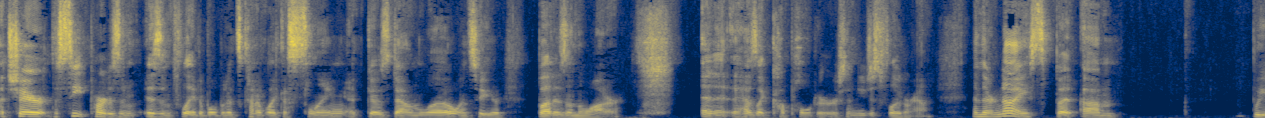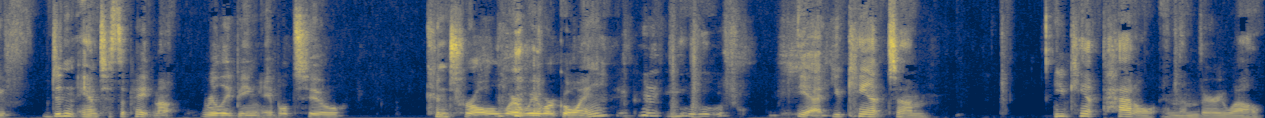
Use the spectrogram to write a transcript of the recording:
a chair. The seat part is is inflatable, but it's kind of like a sling. It goes down low, and so your butt is in the water, and it, it has like cup holders, and you just float around. And they're nice, but um, we didn't anticipate not really being able to control where we were going You couldn't move. yeah you can't um you can't paddle in them very well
